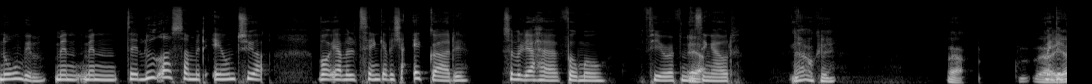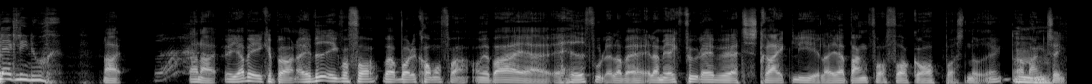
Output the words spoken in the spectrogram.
Nogen vil. Men, men det lyder som et eventyr, hvor jeg vil tænke, at hvis jeg ikke gør det, så vil jeg have FOMO, Fear of Missing ja. Out. Ja, okay. Ja. Men det bliver ikke lige nu. Nej. Nej, nej. Jeg vil ikke have børn, og jeg ved ikke, hvorfor, hvor, hvor det kommer fra. Om jeg bare er, er hadfuld, eller hvad. Eller om jeg ikke føler, at jeg vil være tilstrækkelig, eller jeg er bange for at fuck op og sådan noget. Ikke? Der er Mm. mange ting.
